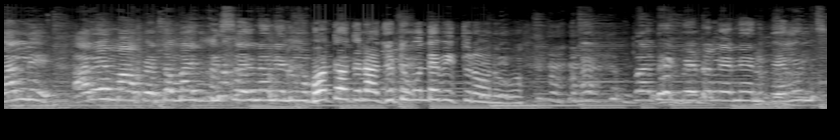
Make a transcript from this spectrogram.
మళ్ళీ అరే మా పెద్దమ్మాయికి మిస్ అయినా నేను వద్దు నా జుట్టు ముందే బిక్తున్నావు నువ్వు. బర్త్డేకి పెట్టలే నేను బెలూన్స్.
